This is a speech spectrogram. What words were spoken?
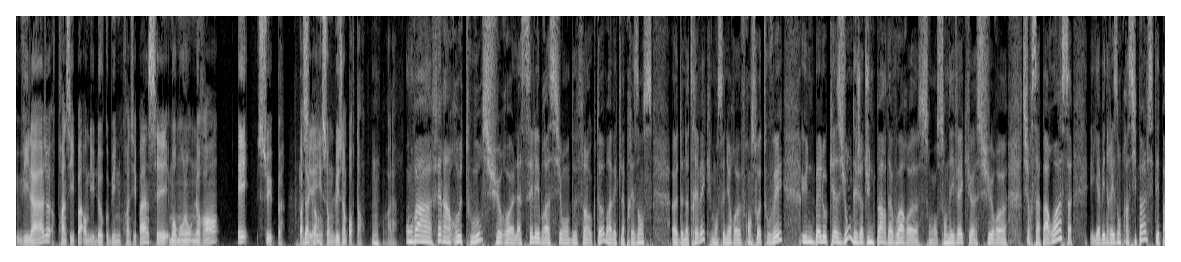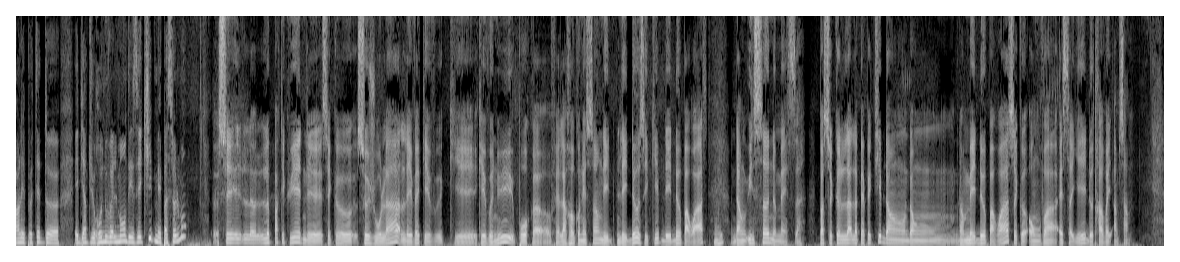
villages principaux, on dit deux communes principales, c'est Montmolon-Neran et Sup. Parce qu'ils sont plus importants. Hmm. Voilà. On va faire un retour sur euh, la célébration de fin octobre avec la présence euh, de notre évêque, monseigneur euh, François Touvet. Une belle occasion, déjà d'une part d'avoir son, son évêque sur sur sa paroisse. Et il y avait une raison principale, c'était parler peut-être de, eh bien, du renouvellement des équipes, mais pas seulement. Euh, C'est le, le particulier, c'est que ce jour-là, l'évêque est qui est qui est venu pour euh, faire la reconnaissance des les deux équipes des deux paroisses Oui. dans une seule messe. Parce que la, la perspective dans dans dans mes deux paroisses, c'est qu'on va essayer de travailler ensemble.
